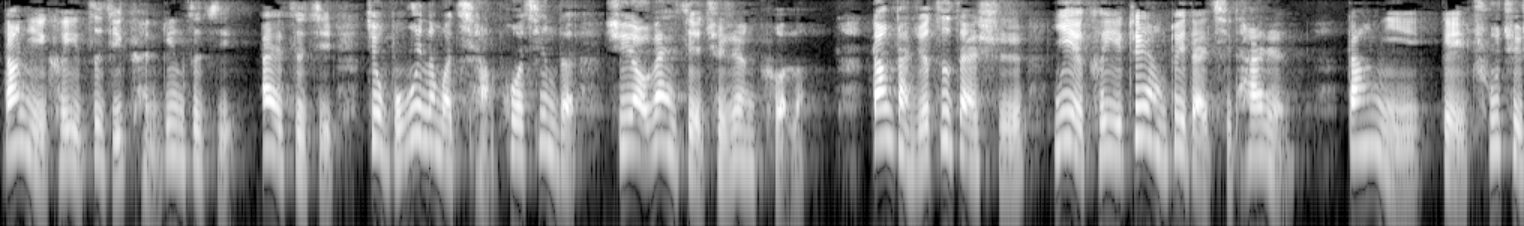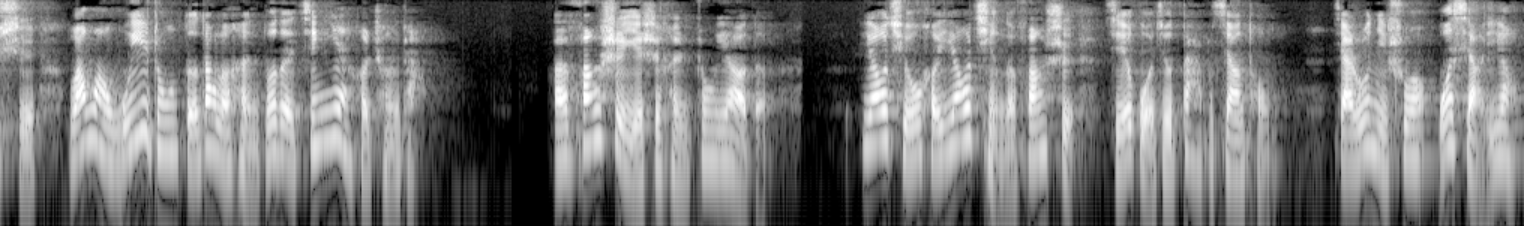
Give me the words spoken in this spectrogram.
当你可以自己肯定自己、爱自己，就不会那么强迫性的需要外界去认可了。当感觉自在时，你也可以这样对待其他人。当你给出去时，往往无意中得到了很多的经验和成长。而方式也是很重要的，要求和邀请的方式，结果就大不相同。假如你说我想要，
